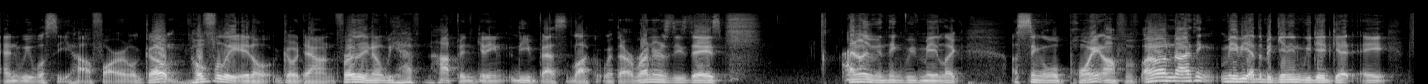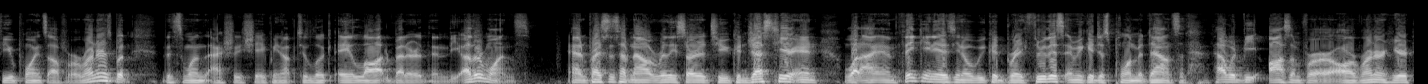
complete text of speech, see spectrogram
and we will see how far it will go. Hopefully it'll go down further. You know, we have not been getting the best luck with our runners these days. I don't even think we've made like a single point off of oh no i think maybe at the beginning we did get a few points off of our runners but this one's actually shaping up to look a lot better than the other ones and prices have now really started to congest here. And what I am thinking is you know we could break through this and we could just plummet down. So that would be awesome for our, our runner here.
